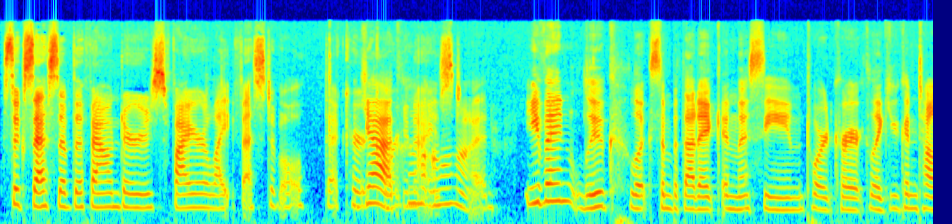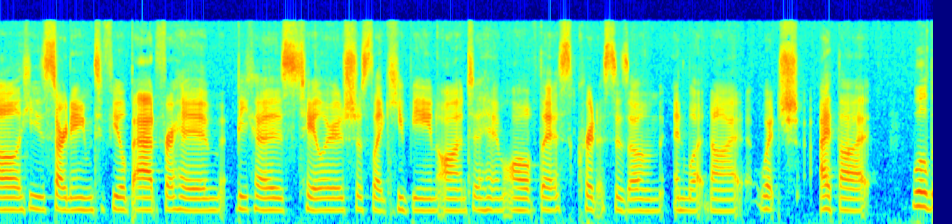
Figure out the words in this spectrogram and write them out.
success of the Founders Firelight Festival that Kirk yeah, organized. Come on. Even Luke looks sympathetic in this scene toward Kirk. Like you can tell he's starting to feel bad for him because Taylor is just like heaping onto him all of this criticism and whatnot, which I thought will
